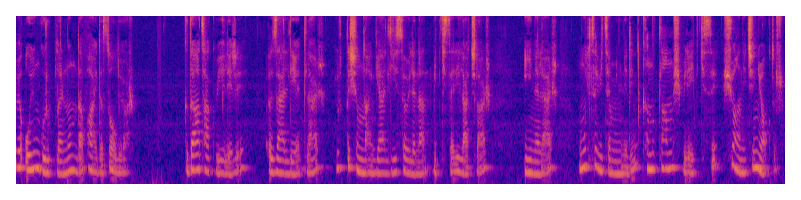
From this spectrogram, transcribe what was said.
ve oyun gruplarının da faydası oluyor. Gıda takviyeleri, özel diyetler, yurt dışından geldiği söylenen bitkisel ilaçlar, iğneler, multivitaminlerin kanıtlanmış bir etkisi şu an için yoktur.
